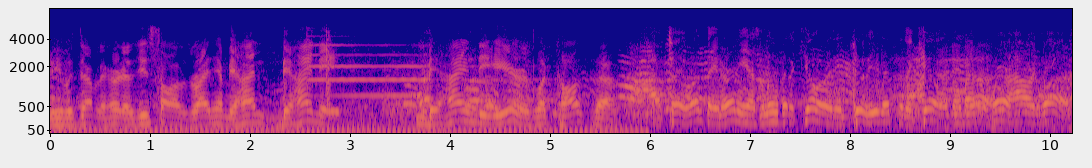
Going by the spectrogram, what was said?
he was definitely hurt. As you saw, it was right hand behind behind me behind the ear is what caused that. I'll tell you one thing, Ernie has a little bit of killer in him, too. He went for the kill no matter where Howard was.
